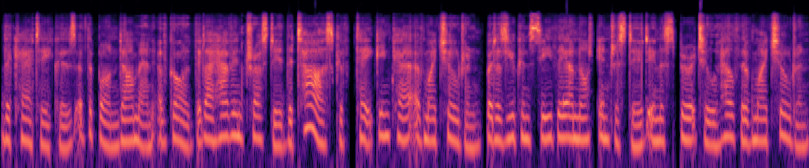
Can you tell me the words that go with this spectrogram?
The caretakers of the pond are men of God that I have entrusted the task of taking care of my children. But as you can see they are not interested in the spiritual health of my children.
